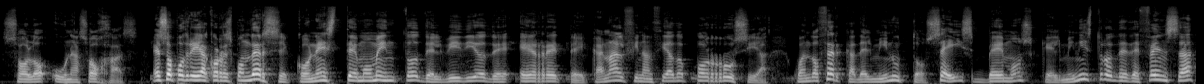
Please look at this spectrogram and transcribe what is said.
solo unas hojas. Eso podría corresponderse con este momento del vídeo de RT, canal financiado por Rusia cuando cerca del minuto 6 vemos que el ministro de Defensa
